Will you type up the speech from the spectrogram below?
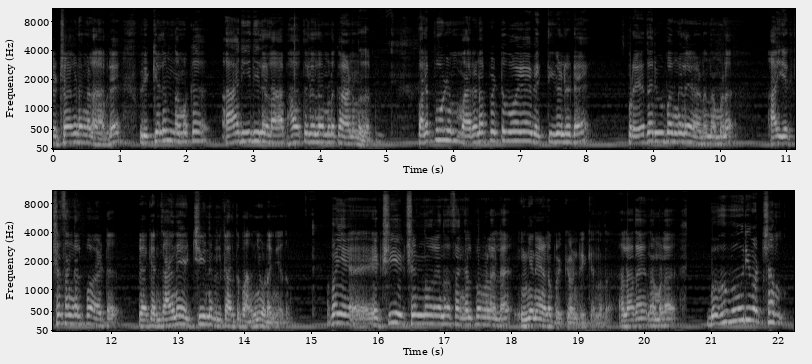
രക്ഷാഗണങ്ങളാണ് അവരെ ഒരിക്കലും നമുക്ക് ആ രീതിയിലുള്ള ആ ഭാവത്തിലല്ല നമ്മൾ കാണുന്നത്. പലപ്പോഴും മരണപ്പെട്ടു പോയ വ്യക്തികളുടെ പ്രേതരൂപങ്ങളെയാണ് നമ്മൾ ആ യക്ഷസങ്കല്പമായിട്ട് വ്യാഖ്യാനിച്ചത്. അതിനെ യക്ഷി എന്ന് പിൽക്കാലത്ത് പറഞ്ഞു തുടങ്ങിയത്. അപ്പോൾ യക്ഷി യക്ഷൻ എന്ന് പറയുന്ന സങ്കല്പങ്ങളെല്ലാം ഇങ്ങനെയാണ് പൊയ്ക്കൊണ്ടിരിക്കുന്നത്. അല്ലാതെ നമ്മൾ ബഹുഭൂരിപക്ഷം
